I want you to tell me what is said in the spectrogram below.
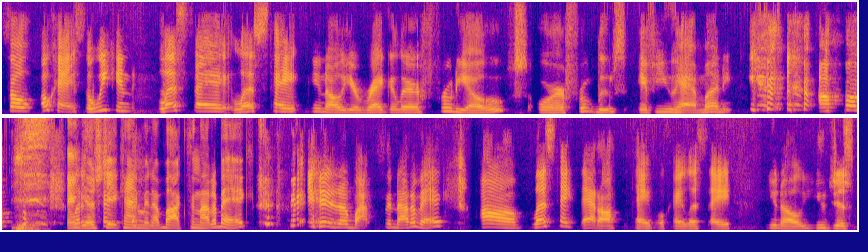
So okay, so we can let's say let's take you know your regular Fruitios or Froot Loops if you have money. um, and your shit came in a box and not a bag. in a box and not a bag. Um, let's take that off the table. Okay, let's say you know you just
